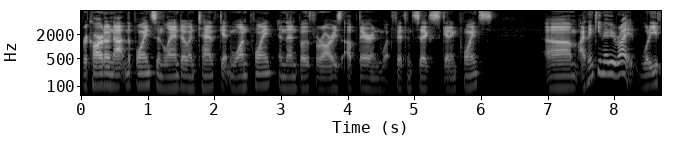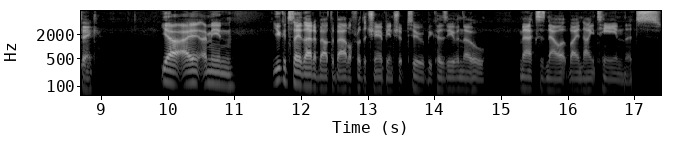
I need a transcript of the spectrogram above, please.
Ricciardo not in the points and Lando in 10th getting one point, and then both Ferraris up there in what, fifth and sixth getting points, um, I think he may be right. What do you think? Yeah, I I mean, you could say that about the battle for the championship too, because even though Max is now up by 19, That's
